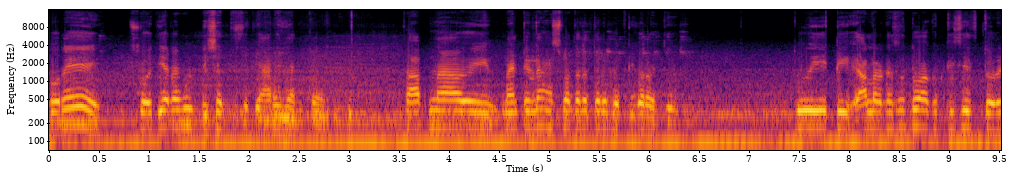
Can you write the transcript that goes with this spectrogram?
তোরে সৌদি আরবে বিষয় দিছে কি? আরে জান তো। আপনার ওই মেন্টাল হাসপাতালে তোরে ভর্তি করা হইতো। তুই আল্লাহর কাছে দোয়া করতেছিস তোরে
